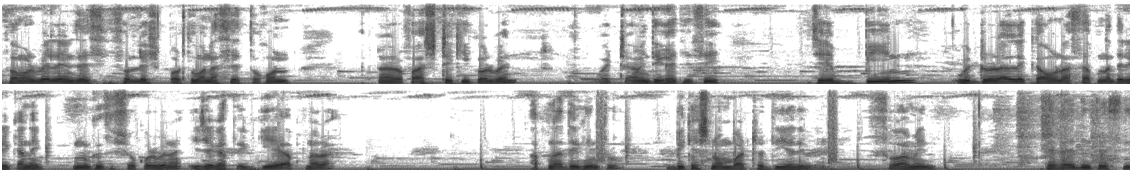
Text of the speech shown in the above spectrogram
তো আমার ব্যালেন্সে ছেচল্লিশ বর্তমান আছে, তখন আপনারা ফার্স্টে কী করবেন? ওয়েট আমি দেখাইতেছি যে বিন উইথড্রয়াল অ্যাকাউন্ট আছে আপনাদের এখানে, কোনো কিছু শো করবে না। এই জায়গাতে গিয়ে আপনারা, আপনাদের কিন্তু বিকাশ নম্বরটা দিয়ে দেবেন। সো আমি দেখাই দিতেছি।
